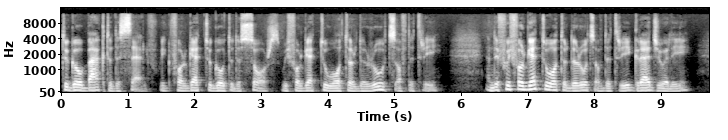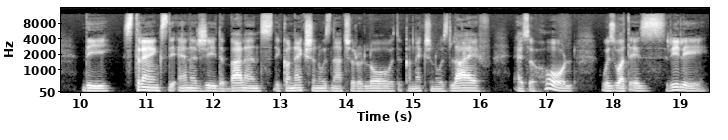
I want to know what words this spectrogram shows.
to go back to the self. We forget to go to the source. We forget to water the roots of the tree. And if we forget to water the roots of the tree, gradually the strength, the energy, the balance, the connection with natural law, the connection with life as a whole with what is really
